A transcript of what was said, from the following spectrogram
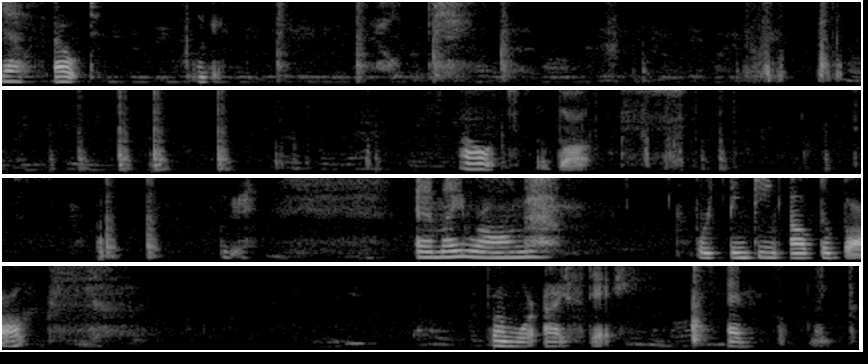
Yes, out. Okay. Out. Out the box. Am I wrong for thinking out the box from where I stay? And, like.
